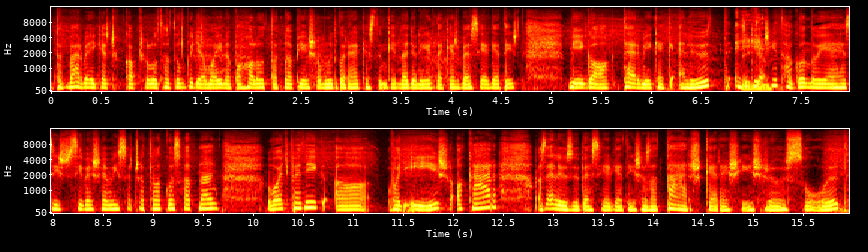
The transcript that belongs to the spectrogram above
tehát bármelyiket csak kapcsolódhatunk, ugye a mai nap a halottak napja, és a múltkor elkezdtünk egy nagyon érdekes beszélgetést, még a termékek előtt egy Igen. kicsit, ha gondolja ehhez is szívesen visszacsatlakozhatnánk, vagy pedig, a, vagy és akár az előző beszélgetés az a társkeresésről szólt,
